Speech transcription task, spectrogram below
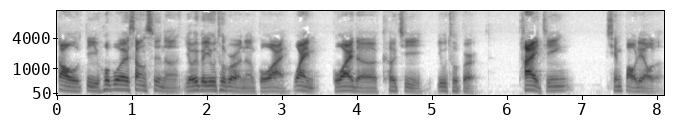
到底会不会上市呢？有一个 YouTuber 呢，国外外国外的科技 YouTuber，他已经先爆料了。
